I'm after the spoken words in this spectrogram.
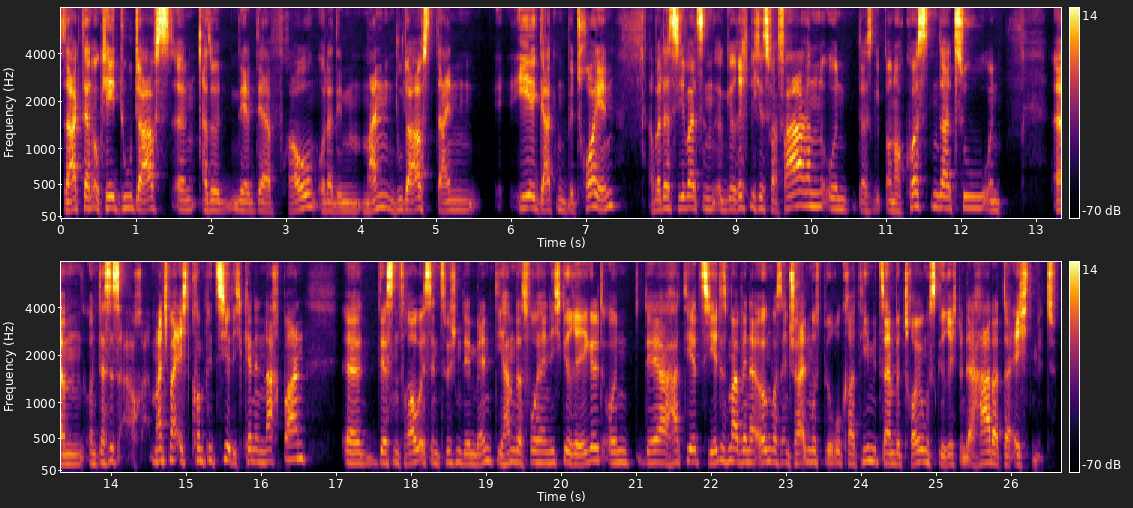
sagt dann, okay, du darfst, ähm, also der, der Frau oder dem Mann, du darfst deinen Ehegatten betreuen. Aber das ist jeweils ein gerichtliches Verfahren und das gibt auch noch Kosten dazu und, ähm, und das ist auch manchmal echt kompliziert. Ich kenne Nachbarn, äh, dessen Frau ist inzwischen dement, die haben das vorher nicht geregelt und der hat jetzt jedes Mal, wenn er irgendwas entscheiden muss, Bürokratie mit seinem Betreuungsgericht und er hadert da echt mit.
